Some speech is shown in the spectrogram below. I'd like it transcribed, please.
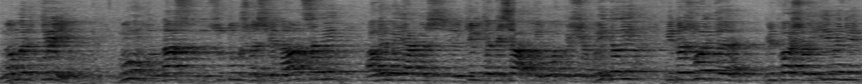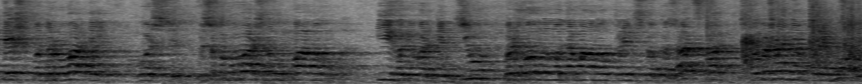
номер три. Ну, у нас сутужно з фінансами, але ми якось кілька десятків поки що видали. І дозвольте від вашого імені теж подарувати ось високоповажному пану Ігорю Варденцю, верховному атаману українського козацтва, з побажанням перемоги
